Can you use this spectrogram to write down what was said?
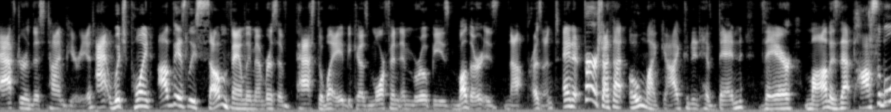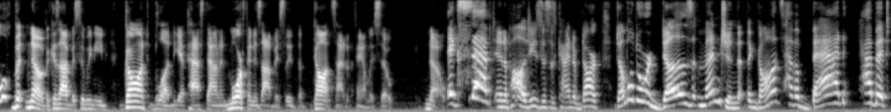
after this time period, at which point, obviously, some family members have passed away because Morphin and Merope's mother is not present. And at first I thought, oh my god, could it have been their mom? Is that possible? But no, because obviously we need Gaunt blood to get passed down, and Morphin is obviously the Gaunt side of the family, so no. Except, and apologies, this is kind of dark, Dumbledore does mention that the Gaunts have a bad habit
